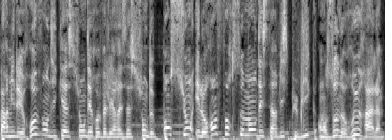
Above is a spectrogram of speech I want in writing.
Parmi les revendications, des revalorisations de pensions et le renforcement des services publics en zone rurale rurale.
